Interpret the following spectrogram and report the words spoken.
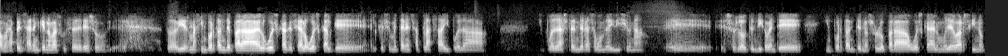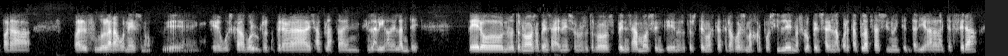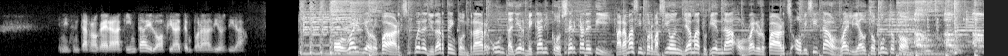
vamos a pensar en que no va a suceder eso. Eh, todavía es más importante para el Huesca que sea el Huesca el que el que se meta en esa plaza y pueda y pueda ascender a segunda división A. Eh, eso es lo auténticamente importante no solo para Huesca del Mudebar, sino para para el fútbol aragonés, ¿no? Eh, que Huesca recuperará esa plaza en, en, la liga adelante. Pero nosotros no vamos a pensar en eso. Nosotros pensamos en que nosotros tenemos que hacer las cosas mejor posible, no solo pensar en la cuarta plaza, sino intentar llegar a la tercera, en intentar no caer a la quinta y luego a final de temporada Dios dirá. O'Reilly Auto Parts puede ayudarte a encontrar un taller mecánico cerca de ti. Para más información, llama a tu tienda O'Reilly Auto Parts o visita oreillyauto.com. Oh, oh, oh.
